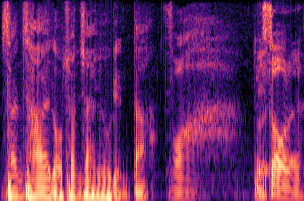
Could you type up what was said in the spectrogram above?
三叉 L，穿起来有点大。哇，你瘦了。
